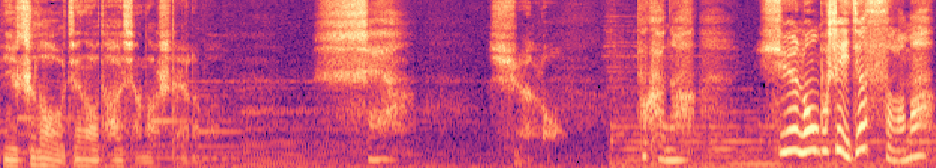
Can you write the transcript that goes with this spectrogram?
你知道我见到他想到谁了吗？谁啊？玄龙。不可能，徐云龙不是已经死了吗？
